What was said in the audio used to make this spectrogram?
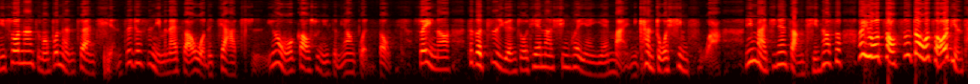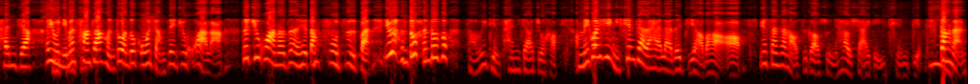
你说呢？怎么不能赚钱？这就是你们来找我的价值，因为我会告诉你怎么样滚动。所以呢，这个智源昨天呢，新会员也买，你看多幸福啊！你买今天涨停。他说：哎呦，我早知道我早一点参加。哎呦，你们常常很多人都跟我讲这句话啦。这句话呢，真的是当复制版，因为很多人都说早一点参加就好啊，没关系，你现在来还来得及，好不好啊？因为珊珊老师告诉你还有下一个一千点。当然，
